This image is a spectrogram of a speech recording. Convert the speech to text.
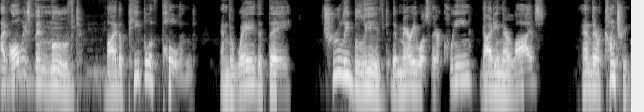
I've always been moved by the people of Poland and the way that they truly believed that Mary was their queen, guiding their lives and their country,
